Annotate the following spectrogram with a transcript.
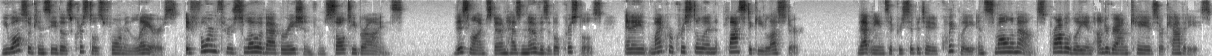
You also can see those crystals form in layers. It formed through slow evaporation from salty brines. This limestone has no visible crystals, and a microcrystalline, plasticky luster. That means it precipitated quickly in small amounts, probably in underground caves or cavities.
